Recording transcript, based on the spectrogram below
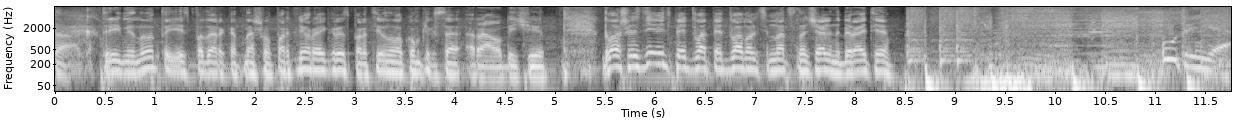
так. три минуты. Есть подарок от нашего партнера игры спортивного комплекса «Раубичи». 269-5252-017 в начале набирайте. Утреннее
